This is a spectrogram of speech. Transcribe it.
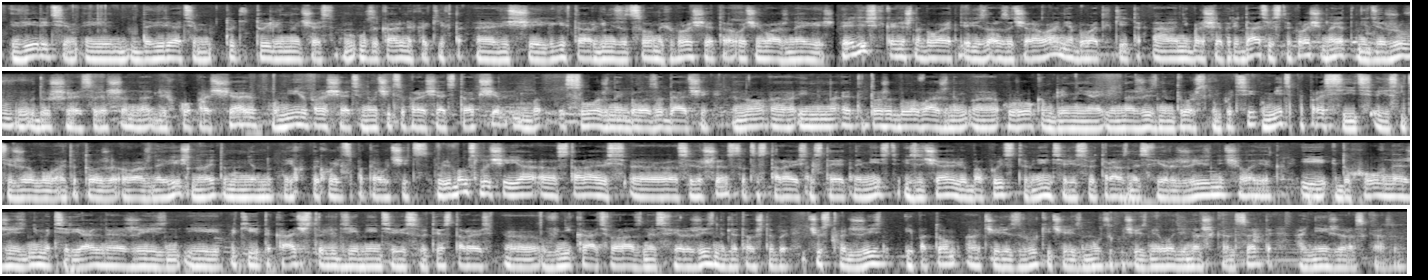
верить им и доверять им ту, ту или иную часть музыкальных каких-то вещей, вещей, каких-то организационных и прочее, это очень важная вещь. Периодически, конечно, бывают разочарования, бывают какие-то а, небольшие предательства и прочее, но я это не держу в душе, совершенно легко прощаю, умею прощать научиться прощать. Это вообще сложной была задачей, но а, именно это тоже было важным а, уроком для меня и на жизненном творческом пути. Уметь попросить, если тяжело, это тоже важная вещь, но этому мне ну, приходится пока учиться. В любом случае, я стараюсь совершенствоваться, стараюсь не стоять на месте, изучаю любопытство, меня интересуют разные сферы жизни человека, и духовная жизнь, и материальная жизнь, и какие-то качества людей меня интересуют. Я стараюсь э, вникать в разные сферы жизни для того, чтобы чувствовать жизнь и потом э, через звуки, через музыку, через мелодии наши концерты о ней же рассказывать.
